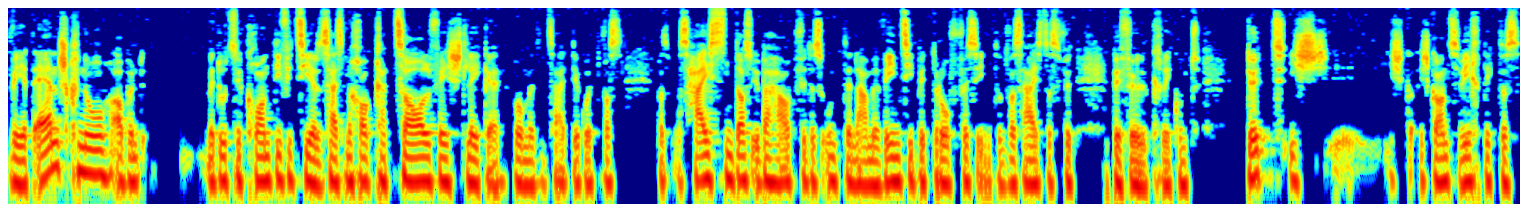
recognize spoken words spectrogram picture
wird ernst genommen, aber man tut es nicht quantifizieren. Das heißt, man kann keine Zahl festlegen, wo man dann sagt, ja gut, was, was, was heißt denn das überhaupt für das Unternehmen, wenn sie betroffen sind? Und was heißt das für die Bevölkerung? Und dort ist, ist, ist ganz wichtig, dass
